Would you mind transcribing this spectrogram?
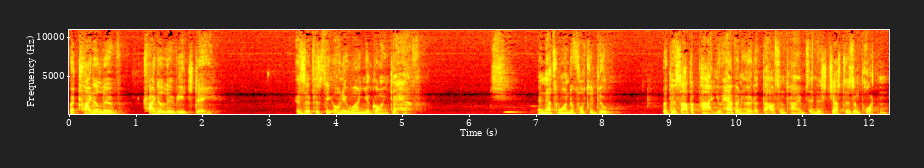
But try to live, try to live each day as if it's the only one you're going to have. And that's wonderful to do. But this other part you haven't heard a thousand times, and it's just as important.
